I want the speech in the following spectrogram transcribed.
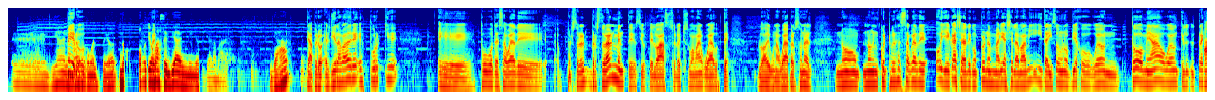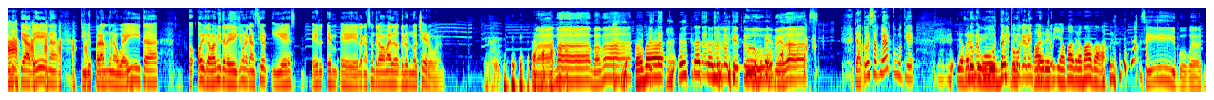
Eh, el día de la Pero- madre como el peor. No, odio Pero- más el día del niño que el día de la madre. ¿Ya? Ya, pero el Día de la Madre es porque. Eh, puta, esa weá de. Personal, personalmente, si usted lo hace, se lo ha hecho su mamá, es weá de usted. Lo hago una weá personal. No, no encuentro gracias a esa weá de. Oye, calla, le compré unas mariachi a la mamita y son unos viejos, weón, todo meado, weón, que el traje les queda pena. Y disparando una weadita. O- Oiga, mamita, le dediqué una canción y es el, em, eh, la canción de la mamá de los, de los nocheros, weón. mamá, mamá, Mamá, está- es es tanto tanto lo que tú me das. Ya, todas esas weas como que aparece me gustan y como que le Madre encuentro- mía, madre amada. Sí, pues, weón.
